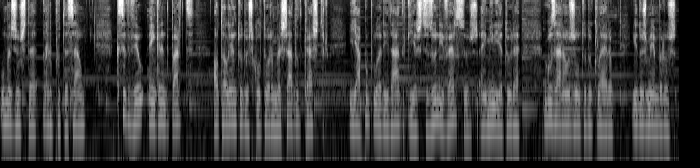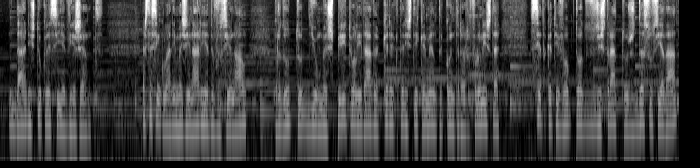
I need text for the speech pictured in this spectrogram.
uma justa reputação que se deveu, em grande parte, ao talento do escultor Machado de Castro e à popularidade que estes universos, em miniatura, gozaram junto do clero e dos membros da aristocracia viajante. Esta singular imaginária devocional, produto de uma espiritualidade caracteristicamente contra-reformista, cedo cativou todos os estratos da sociedade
